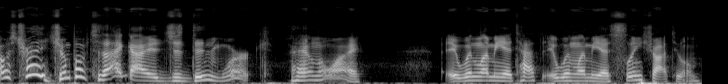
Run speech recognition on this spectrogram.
I was trying to jump up to that guy, it just didn't work. I don't know why. It wouldn't let me attach. It wouldn't let me a slingshot to him.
